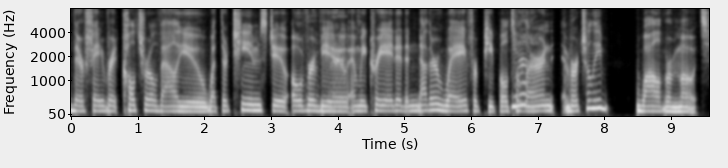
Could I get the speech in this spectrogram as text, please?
their favorite cultural value, what their teams do, overview. And we created another way for people to Yeah. learn virtually while remote.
